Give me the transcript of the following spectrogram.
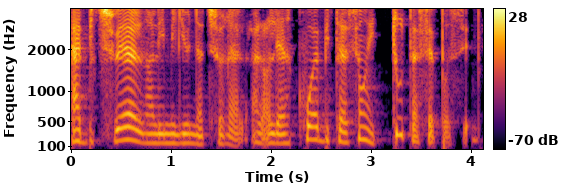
habituel dans les milieux naturels. Alors, la cohabitation est tout à fait possible.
